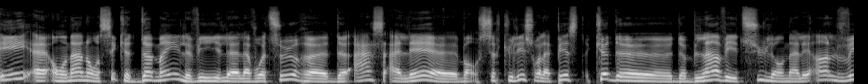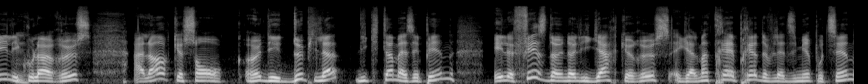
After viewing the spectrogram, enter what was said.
Et euh, on a annoncé que demain, le la, voiture euh, de Haas allait euh, bon, circuler sur la piste que de, de blanc vêtu. là. On allait enlever les couleurs russes, alors que son un des deux pilotes, Nikita Mazepin, est le fils d'un oligarque russe également très près de Vladimir Poutine.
